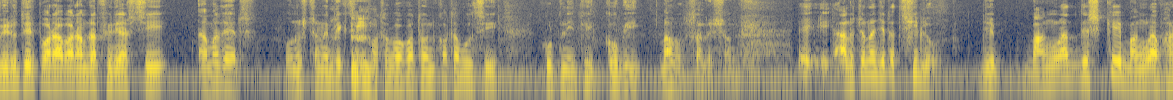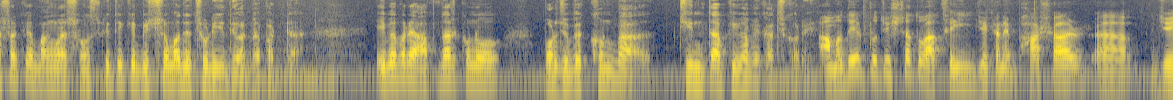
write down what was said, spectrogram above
বিরতির পর আবার আমরা ফিরে আসছি। আমাদের অনুষ্ঠানে দেখছি কথোপকথন কথা বলছি কূটনীতিক কবি মাহবুব সালের সঙ্গে। এই আলোচনা যেটা ছিল যে বাংলাদেশকে বাংলা ভাষাকে বাংলা সংস্কৃতিকে বিশ্বমাঝে ছড়িয়ে দেওয়ার ব্যাপারটা এই ব্যাপারে আপনার কোনো পর্যবেক্ষণ বা চিন্তা কীভাবে কাজ করে? আমাদের প্রচেষ্টা তো আছেই যেখানে ভাষার যে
